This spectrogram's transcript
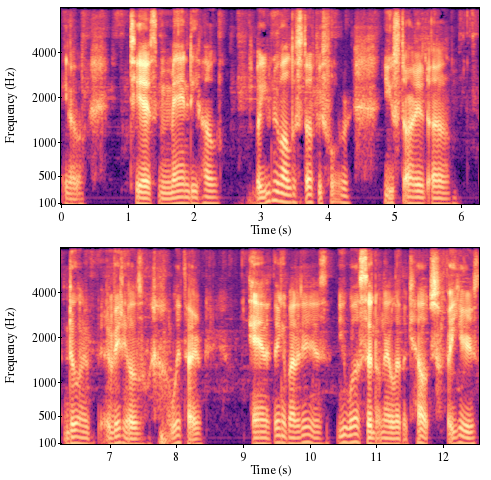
you know, T.S. Mandy Ho. But you knew all this stuff before you started uh, doing videos with her. And the thing about it is, you was sitting on that leather couch for years,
